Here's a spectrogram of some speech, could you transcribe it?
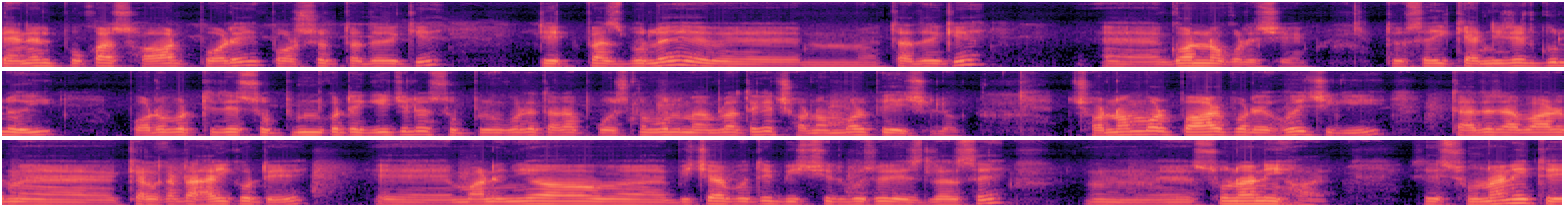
প্যানেল প্রকাশ হওয়ার পরে পর্ষদ তাদেরকে টেট পাস বলে তাদেরকে গণ্য করেছে। তো সেই ক্যান্ডিডেটগুলোই পরবর্তীতে সুপ্রিম কোর্টে গিয়েছিল। সুপ্রিম কোর্টে তারা প্রশ্নমূল মামলা থেকে ছ নম্বর পেয়েছিল। ছ নম্বর পাওয়ার পরে হয়েছে কি তাদের আবার ক্যালকাটা হাইকোর্টে মাননীয় বিচারপতি বিশ্বজিৎ বসুর এজলাসে শুনানি হয়। সেই শুনানিতে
